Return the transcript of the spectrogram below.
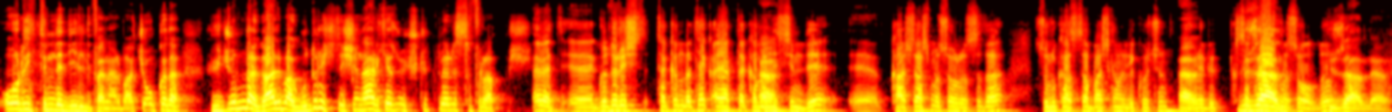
O ritimde değildi Fenerbahçe. O kadar. Hücumda galiba Guduric dışında herkes üçlükleri sıfır atmış. Evet, e, Guduric takımda tek ayakta kalan Evet. isimdi. E, karşılaşma sonrası da Sulukas'ta Başkan Ali Koç'un Evet. böyle bir kısa Güzeldi. konuşması oldu. Güzeldi evet.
